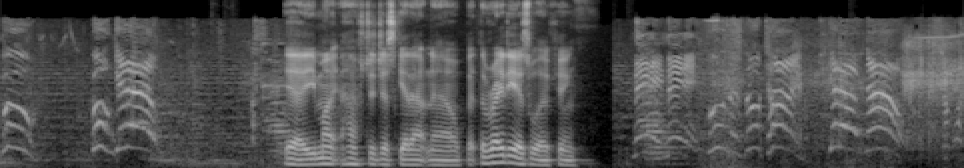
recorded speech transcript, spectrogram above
Boone! Boone, get out! yeah, you might have to just get out now. But the radio's working. Mayday, mayday! Boone, there's no time! Get out now! Someone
